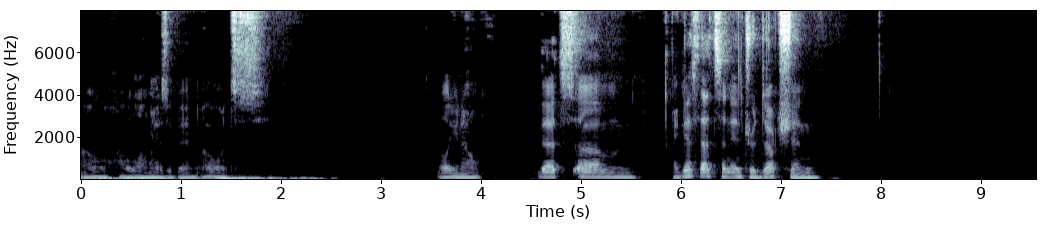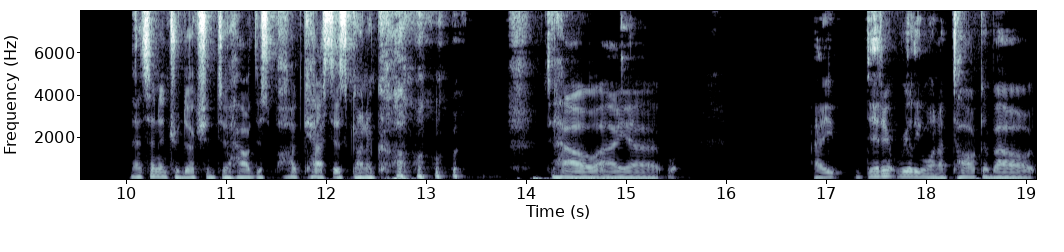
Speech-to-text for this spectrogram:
How, how long has it been? Oh, it's. Well, you know, that's, um, I guess that's an introduction. That's an introduction to how this podcast is to go. to how I, uh, I didn't really want to talk about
